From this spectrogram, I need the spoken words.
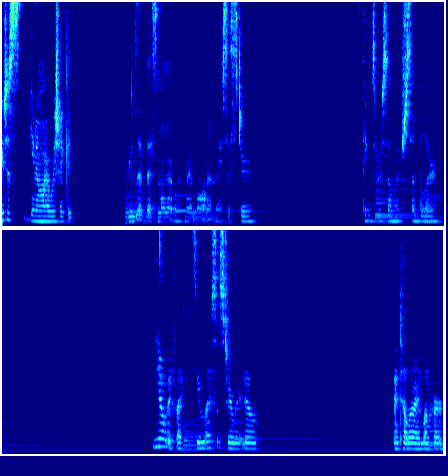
I just, you know, I wish I could relive this moment with my mom and my sister. Things were so much simpler. You know, if I could see my sister right now, I tell her I love her.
